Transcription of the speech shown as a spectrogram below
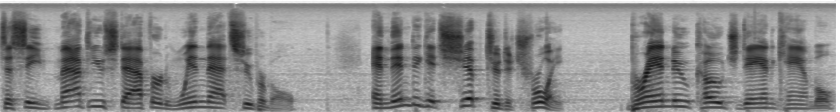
to see Matthew Stafford win that Super Bowl, and then to get shipped to Detroit. Brand new coach Dan Campbell,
